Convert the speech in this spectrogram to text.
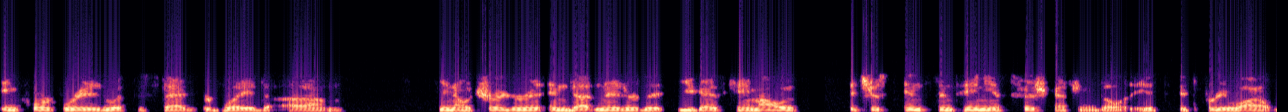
incorporated with the stagger blade, um, you know, trigger and detonator that you guys came out with, it's just instantaneous fish catching ability. It's, it's pretty wild.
